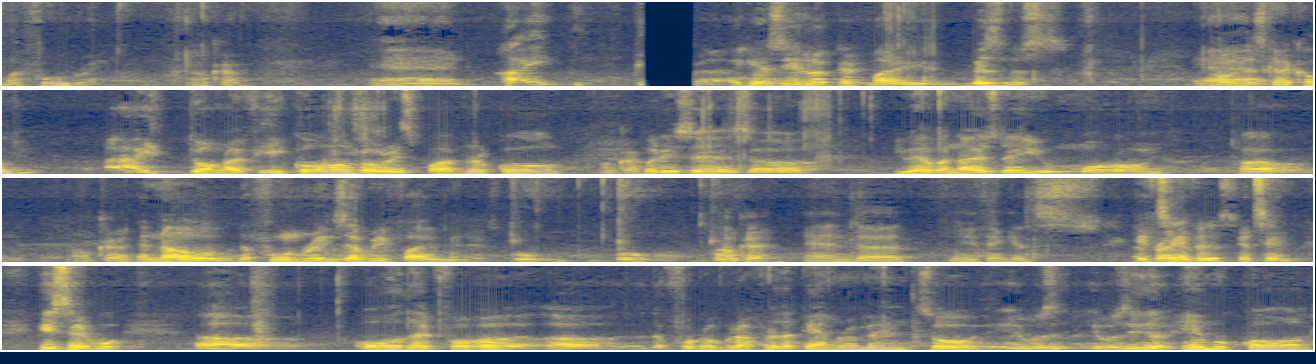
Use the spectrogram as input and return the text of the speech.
my phone rang. Okay. And hi, I guess he looked at my business. Oh, this guy called you? I don't know if he called or his partner called, Okay. but he says, uh, "You have a nice day, you moron." Uh, Okay. and now the phone rings every five minutes. Boom, boom, boom. Okay. And uh, you think it's a It's friend him. of his? It's him. He said, well, uh, "All that for her, uh, the photographer, the cameraman." So it was it was either him who called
